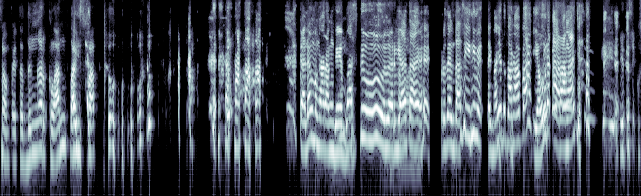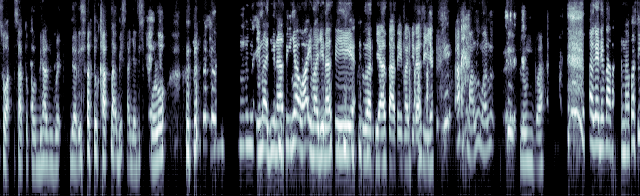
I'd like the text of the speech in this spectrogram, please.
sampai terdengar ke lantai satu. Kadang mengarang bebas tuh luar biasa. presentasi ini temanya tentang apa? Ya udah karang aja itu sih satu kelebihan gue. Dari satu kata bisa jadi sepuluh. Hmm, imajinasinya wah imajinasi luar biasa sih imajinasinya. Ah, malu malu. Sumpah. Oke nih Pak, kenapa sih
